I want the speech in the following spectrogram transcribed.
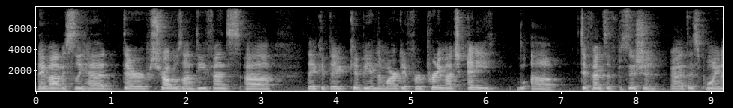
they've obviously had their struggles on defense. Uh, they could they could be in the market for pretty much any uh, defensive position at this point.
